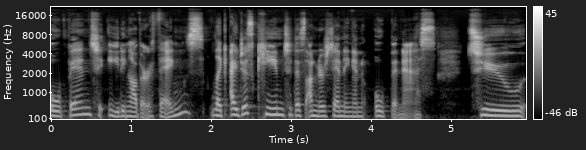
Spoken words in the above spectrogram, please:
open to eating other things. Like I just came to this understanding and openness to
